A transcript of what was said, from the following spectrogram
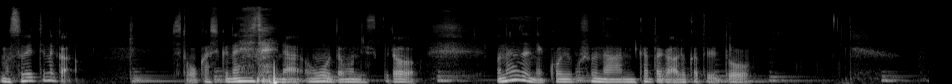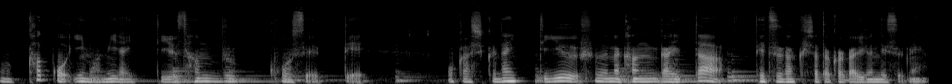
まあ、それってなんかちょっとおかしくないみたいな 思うと思うんですけど、まあ、なぜねこういう風な見方があるかというとその過去今未来っていう3部構成っておかしくないっていう風な考えた哲学者とかがいるんですよね。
